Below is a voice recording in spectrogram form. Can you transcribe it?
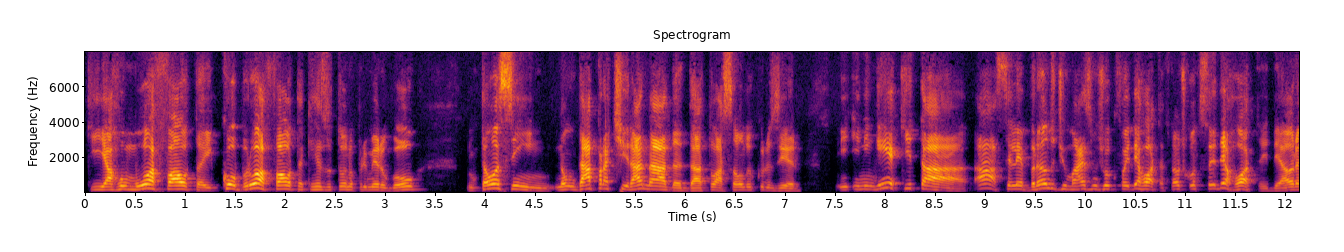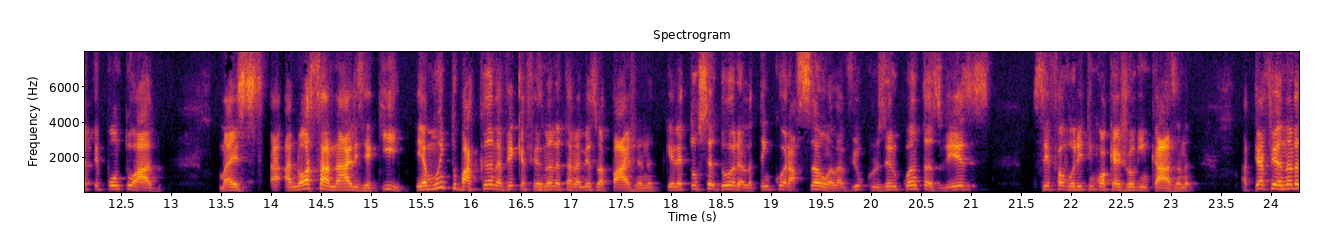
que arrumou a falta e cobrou a falta que resultou no primeiro gol. Então, assim, não dá para tirar nada da atuação do Cruzeiro. E, e, ninguém aqui tá ah, celebrando demais um jogo que foi derrota. Afinal de contas, foi derrota. O ideal era ter pontuado. Mas a, a nossa análise aqui, e é muito bacana ver que a Fernanda está na mesma página, né? Porque ela é torcedora, ela tem coração, ela viu o Cruzeiro quantas vezes ser favorito em qualquer jogo em casa, né? Até a Fernanda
